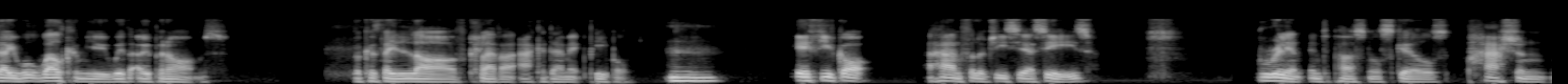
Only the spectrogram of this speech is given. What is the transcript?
they will welcome you with open arms because they love clever academic people. Mm. If you've got a handful of GCSEs, brilliant interpersonal skills, passion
